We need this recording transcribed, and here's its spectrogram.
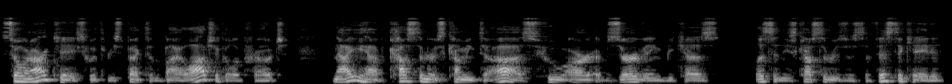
So in our case, with respect to the biological approach, now you have customers coming to us who are observing because, listen, these customers are sophisticated.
